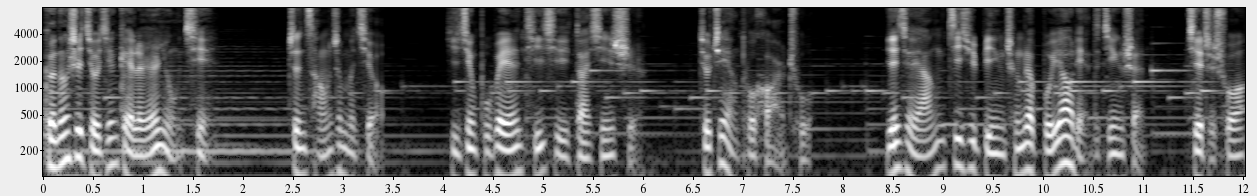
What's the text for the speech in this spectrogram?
可能是酒精给了人勇气，珍藏了这么久，已经不被人提起一段心事，就这样脱口而出。严小阳继续秉承着不要脸的精神，接着说：“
